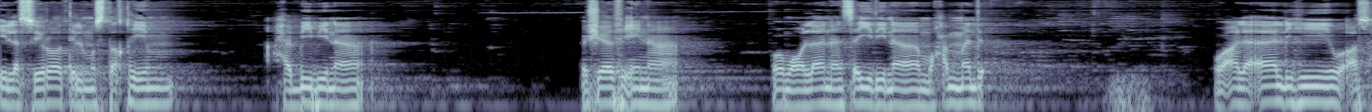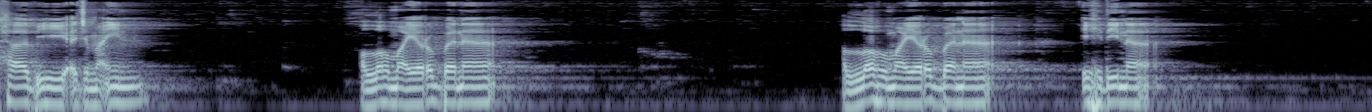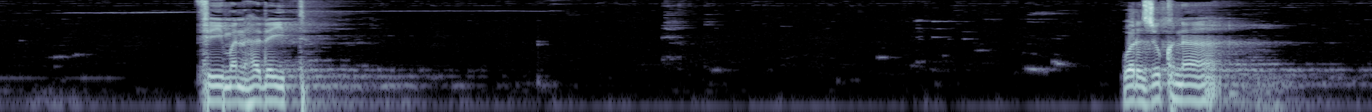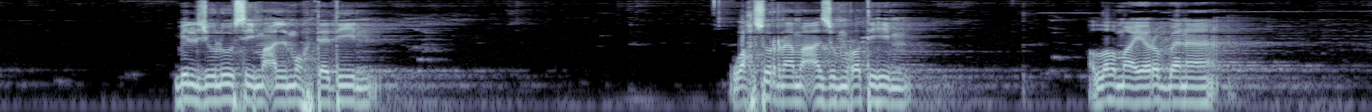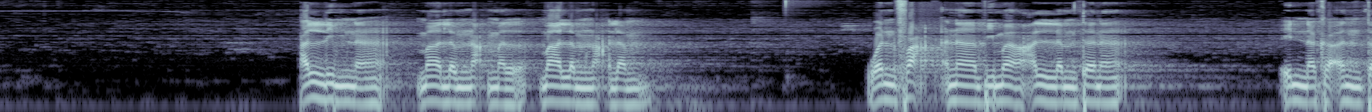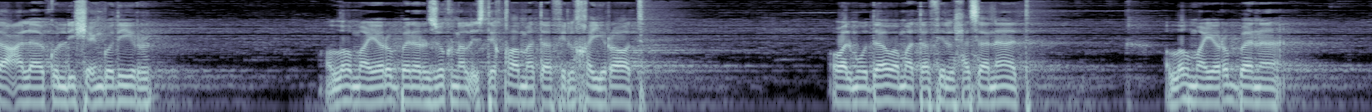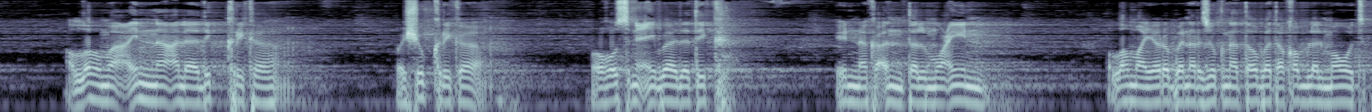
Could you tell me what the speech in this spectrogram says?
إلى الصراط المستقيم حبيبنا وشافعنا ومولانا سيدنا محمد وعلى آله وأصحابه أجمعين. اللهم يا ربنا اللهم يا ربنا اهدنا في من هديت. وارزقنا بالجلوس مع المهتدين. Wahsurna ma'a zumratihim Allahumma ya Rabbana allimna ma lam na'mal ma lam na'lam wanfa'na bima 'allamtana innaka anta ala kulli syai'in qadir Allahumma ya Rabbana arzuqna al-istiqamata fil khairat والمداومة في الحسنات. اللهم يا ربنا اللهم أعنا على ذكرك وشكرك وحسن عبادتك. إنك أنت المعين. اللهم يا ربنا ارزقنا توبة قبل الموت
